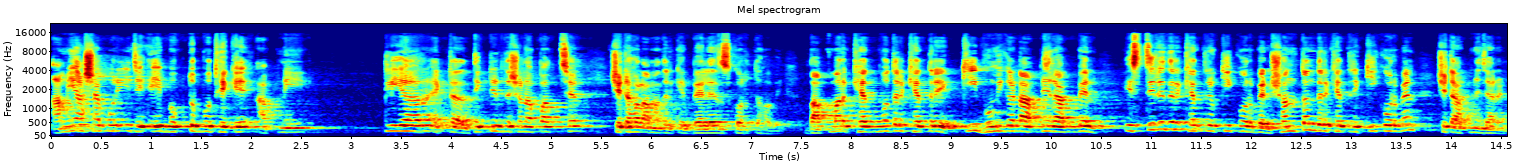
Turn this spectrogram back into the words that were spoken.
আমি আশা করি যে এই বক্তব্য থেকে আপনি ক্লিয়ার একটা দিক নির্দেশনা পাচ্ছেন, সেটা হলো আমাদেরকে ব্যালেন্স করতে হবে। বাপমার খেদমতের ক্ষেত্রে কি ভূমিকাটা আপনি রাখবেন, স্ত্রীদের ক্ষেত্রে কি করবেন, সন্তানদের ক্ষেত্রে কি করবেন, সেটা আপনি জানেন।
